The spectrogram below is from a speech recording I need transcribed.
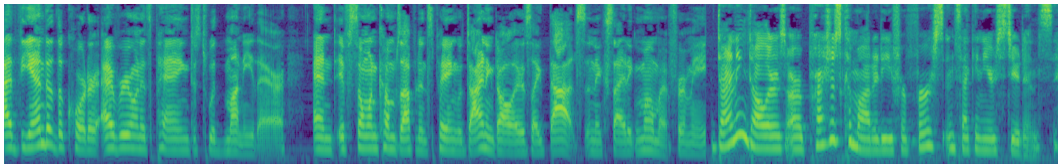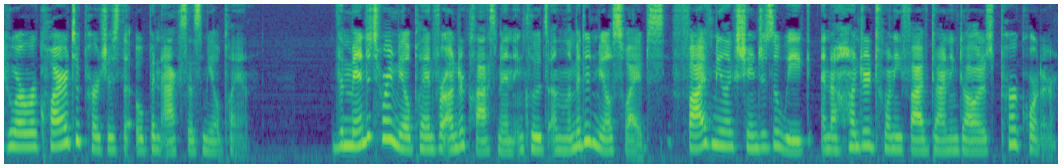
at the end of the quarter, everyone is paying just with money there. And if someone comes up and it's paying with dining dollars, like that's an exciting moment for me. Dining dollars are a precious commodity for first and second year students who are required to purchase the open access meal plan. The mandatory meal plan for underclassmen includes unlimited meal swipes, five meal exchanges a week, and 125 dining dollars per quarter.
